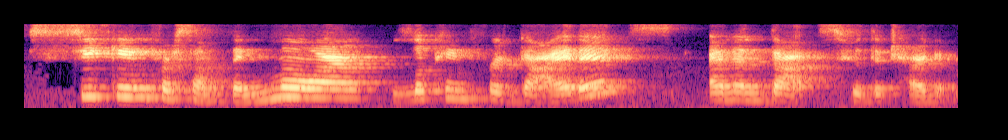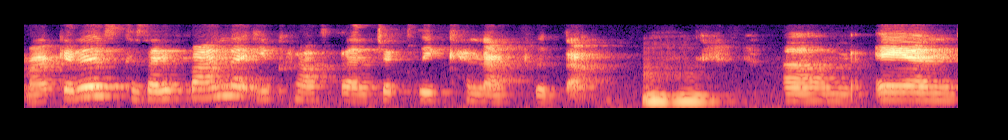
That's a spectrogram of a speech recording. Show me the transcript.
seeking for something more, looking for guidance, and then that's who the target market is because I find that you can authentically connect with them. Mm-hmm. Um, and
